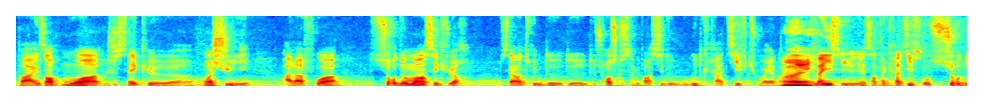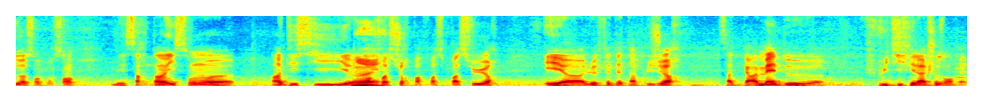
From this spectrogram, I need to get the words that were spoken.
par exemple, moi, je sais que euh, moi, je suis à la fois sûr de moi, insécure. C'est un truc de, de- de- Je pense que ça fait partie de beaucoup de créatifs, tu vois. Il y en a, Ouais. il y en a, ils sont- il y a certains créatifs qui sont sûrs d'eux à 100%, mais certains, ils sont euh, indécis, euh, Ouais. parfois sûrs, parfois pas sûrs. Et euh, le fait d'être à plusieurs, ça te permet de fluidifier la chose, en fait.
